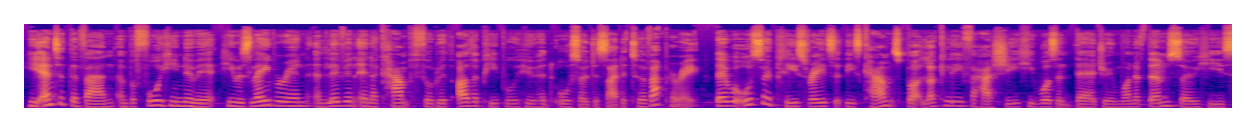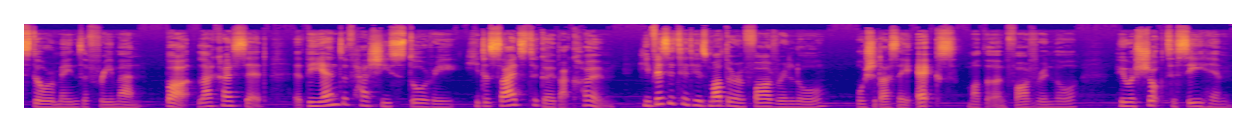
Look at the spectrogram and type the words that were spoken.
He entered the van, and before he knew it, he was labouring and living in a camp filled with other people who had also decided to evaporate. There were also police raids at these camps, but luckily for Hashi, he wasn't there during one of them, so he still remains a free man. But, like I said, at the end of Hashi's story, he decides to go back home. He visited his mother and father in law, or should I say ex mother and father in law, who were shocked to see him.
